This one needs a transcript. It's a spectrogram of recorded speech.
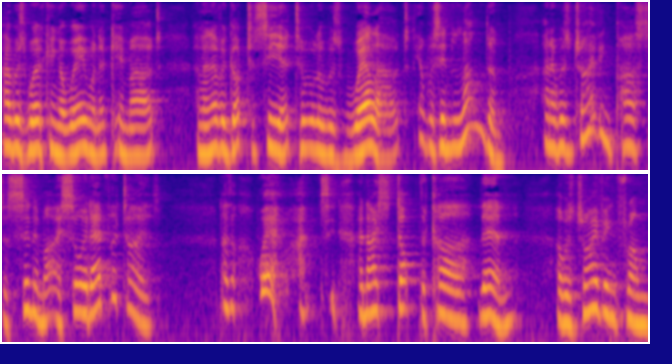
I was working away when it came out, and I never got to see it till it was well out. It was in London, and I was driving past a cinema. I saw it advertised. I thought, where? I. And I stopped the car. Then I was driving from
